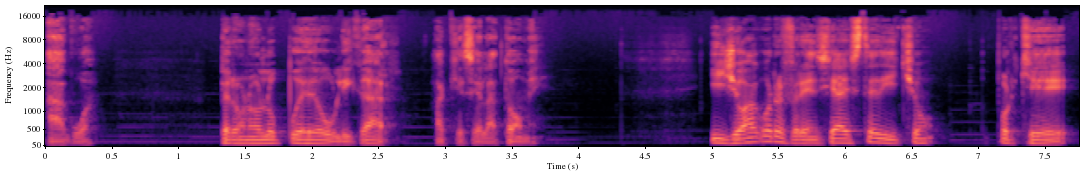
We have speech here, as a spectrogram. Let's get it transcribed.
agua, pero no lo puede obligar a que se la tome. Y yo hago referencia a este dicho porque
